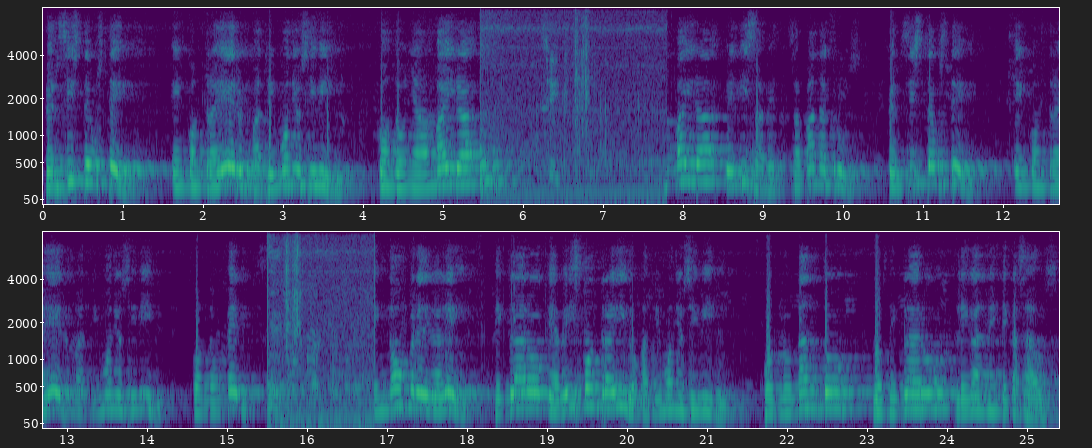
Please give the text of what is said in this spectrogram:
¿persiste usted en contraer matrimonio civil con doña Mayra, Mayra Elizabeth Zapana Cruz? ¿Persiste usted en contraer matrimonio civil con don Félix? En nombre de la ley, declaro que habéis contraído matrimonio civil, por lo tanto, los declaro legalmente casados.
